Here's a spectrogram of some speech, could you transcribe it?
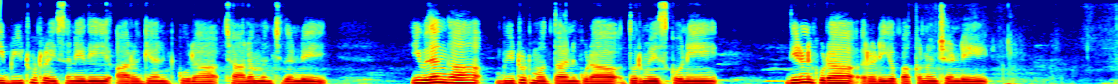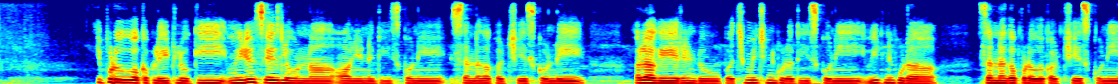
ఈ బీట్రూట్ రైస్ అనేది ఆరోగ్యానికి కూడా చాలా మంచిదండి. ఈ విధంగా బీట్రూట్ మొత్తాన్ని కూడా తురిమేసుకొని దీనిని కూడా రెడీగా పక్కన ఉంచండి. ఇప్పుడు ఒక ప్లేట్లోకి మీడియం సైజులో ఉన్న ఆనియన్ని తీసుకొని సన్నగా కట్ చేసుకోండి. అలాగే రెండు పచ్చిమిర్చిని కూడా తీసుకొని వీటిని కూడా సన్నగా పొడవుగా కట్ చేసుకొని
